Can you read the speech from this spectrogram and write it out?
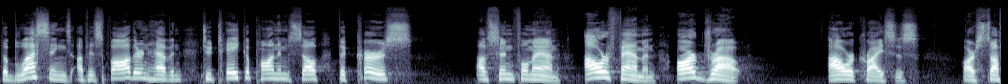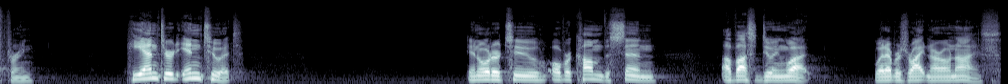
the blessings of his Father in heaven to take upon himself the curse of sinful man, our famine, our drought, our crisis, our suffering. He entered into it in order to overcome the sin of us doing what? Whatever's right in our own eyes.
